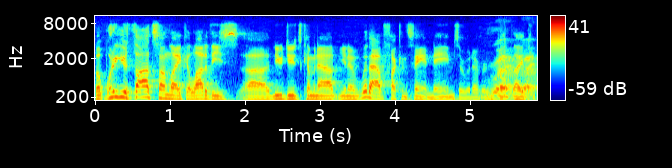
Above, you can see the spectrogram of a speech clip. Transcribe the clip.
But what are your thoughts on like a lot of these uh, new dudes coming out, you know, without fucking saying names or whatever? Right, like, right.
